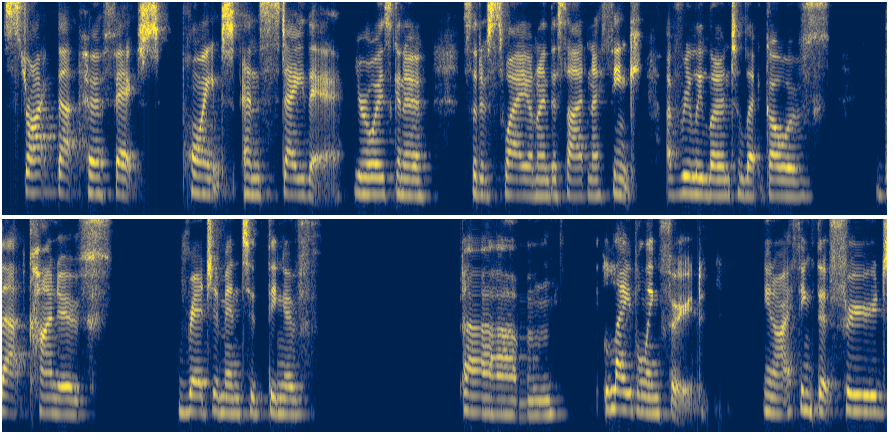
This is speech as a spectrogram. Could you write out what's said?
strike that perfect point and stay there. You're always going to sort of sway on either side. And I think I've really learned to let go of that kind of regimented thing of um, labeling food you know, I think that food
